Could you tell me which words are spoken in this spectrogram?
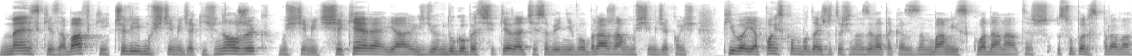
męskie zabawki, czyli musicie mieć jakiś nożyk, musicie mieć siekierę. Ja jeździłem długo bez siekiery, ja cię sobie nie wyobrażam. Musicie mieć jakąś piłę japońską, bodajże to się nazywa, taka z zębami składana, też super sprawa.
